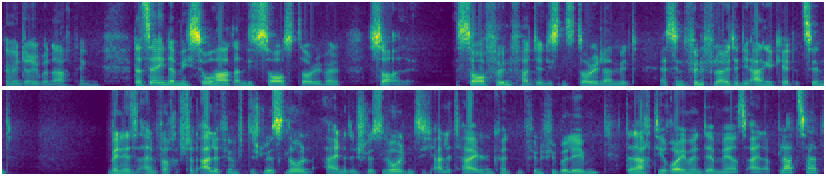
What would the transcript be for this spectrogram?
wenn wir darüber nachdenken. Das erinnert mich so hart an die Saw-Story, weil Saw, Saw 5 hat ja diesen Storyline mit, es sind fünf Leute, die angekettet sind. Wenn jetzt einfach statt alle fünf den Schlüssel holen, einer den Schlüssel holt und sich alle teilen, könnten fünf überleben. Danach die Räume, in denen mehr als einer Platz hat.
